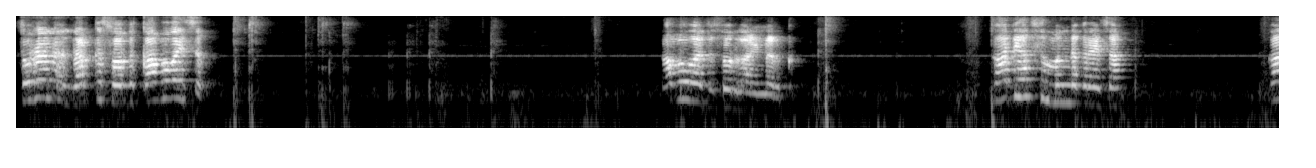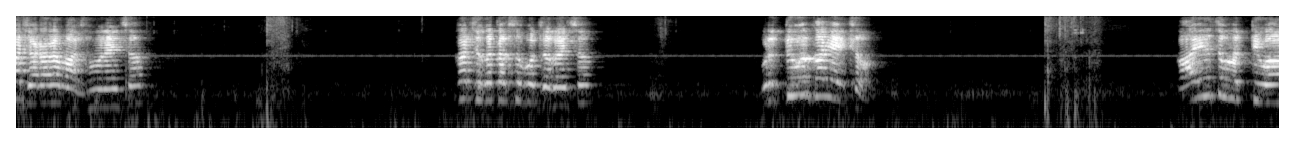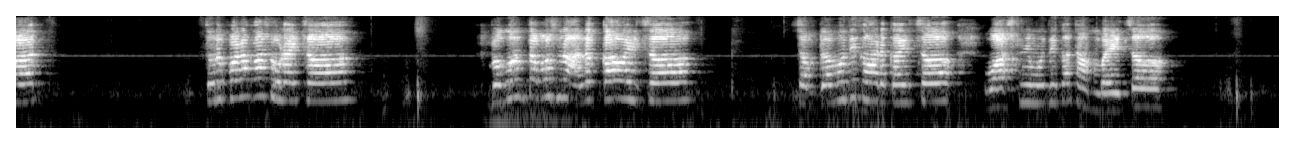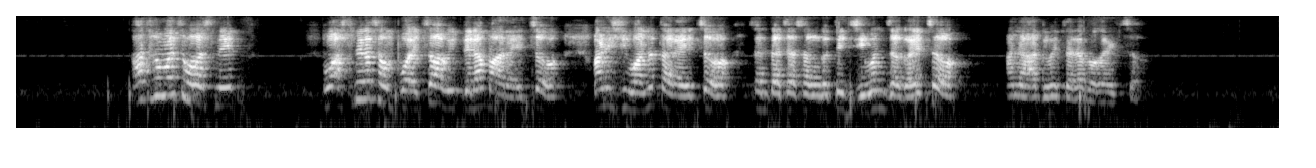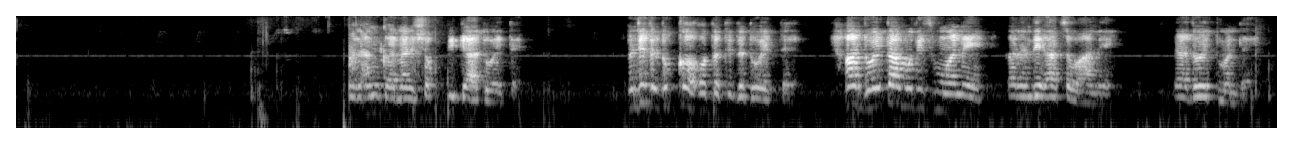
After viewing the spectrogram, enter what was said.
सोडा ना, नरक स्वर्ग का बघायचं का बघायचं स्वर्ग आणि नरक का देहात संबंध करायचा का जडाला माझं म्हणायचं का जगतासोबत जगायचं मृत्यूवर का यायचं काय यायचं मृत्यूवर स्वरूपाला का सोडायचं भगवंतापासून अलग का व्हायचं शब्दामध्ये का वासनेमध्ये का थांबायचं? का थांबायचं वासनेत वासनेला संपवायचं अविद्येला मारायचं आणि जीवानं तरायचं. संताच्या संगतीत जीवन जगायचं आणि अद्वैताला बघायचं. प्रदान करणारी शक्ती ते अद्वैत आहे. म्हणजे ते दुःख होतं तिथे द्वैत आहे. हा द्वैतामध्येच मन आहे कारण देहाचं वाहन आहे. ते अद्वैत म्हणलंय.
